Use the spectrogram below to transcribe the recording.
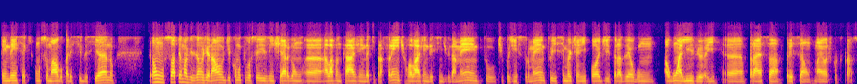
tendência que consuma algo parecido esse ano. Então, só ter uma visão geral de como que vocês enxergam uh, a alavancagem daqui para frente, rolagem desse endividamento, tipos de instrumento e se Merchant pode trazer algum, algum alívio aí uh, para essa pressão maior de curto prazo.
